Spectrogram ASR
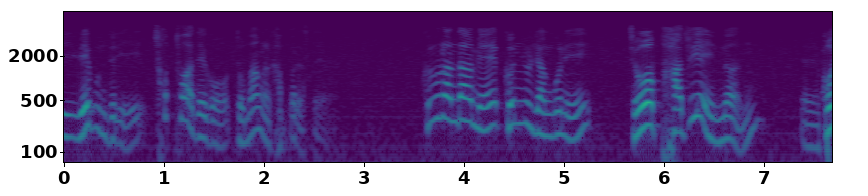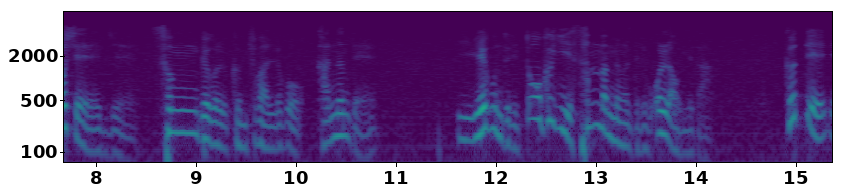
이 왜군들이 초토화되고 도망을 가버렸어요. 그러고 난 다음에 건율 장군이 저 파주에 있는 에, 곳에 이제 성벽을 건축하려고 갔는데 이 왜군들이 또 거기 3만 명을 데리고 올라옵니다. 그때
